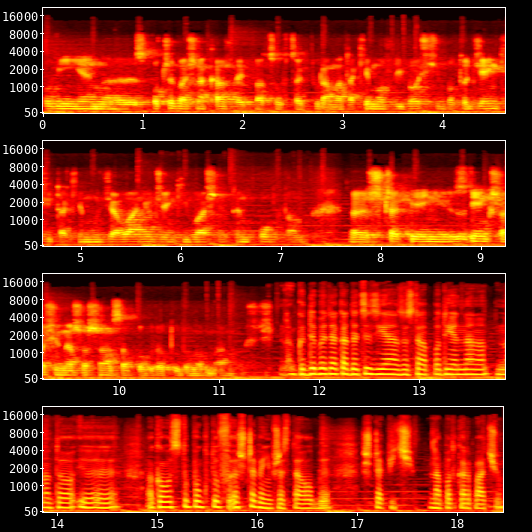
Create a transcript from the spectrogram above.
powinien e, spoczywać na każdej placówce, która ma takie możliwości, bo to dzięki takiemu działaniu, dzięki właśnie tym punktom e, szczepień zwiększa się nasza szansa powrotu do normalności. No, gdyby taka decyzja została podjęta, no, no to yy, około 100 punktów szczepień przestałoby szczepić na Podkarpaciu.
